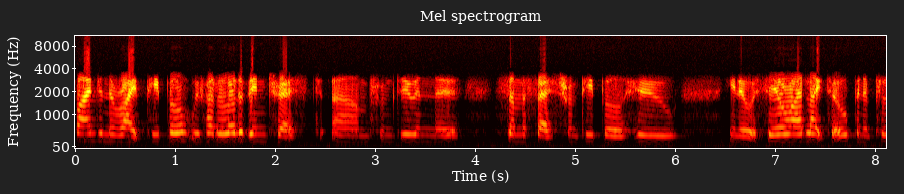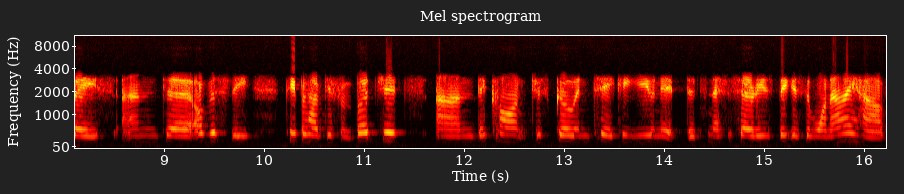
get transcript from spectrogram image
finding the right people. We've had a lot of interest um, from doing the Summerfest from people who, you know, say, "Oh, I'd like to open a place," and uh, obviously people have different budgets and they can't just go and take a unit that's necessarily as big as the one I have.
